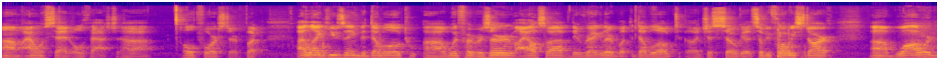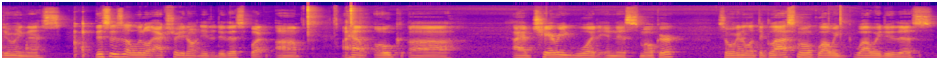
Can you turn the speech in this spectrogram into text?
Um, I almost said old fashioned, uh, Old Forester, but I like using the double oaked uh, Woodford Reserve. I also have the regular, but the double oaked uh, just so good. So before we start, uh, while we're doing this, this is a little extra. You don't need to do this, but um, I have oak. Uh, I have cherry wood in this smoker, so we're gonna let the glass smoke while we while we do this.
